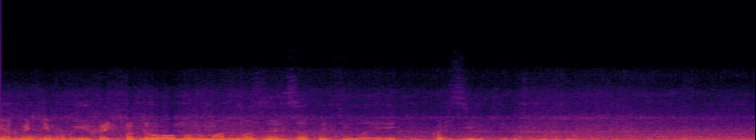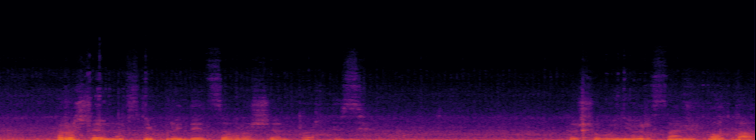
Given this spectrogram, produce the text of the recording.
Я хотів поїхати по-другому, але мадемуазель захотіла эти корзинки. Рошеновські прийдеться в Рошен пертися. Те, що в універсамі Полтава.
